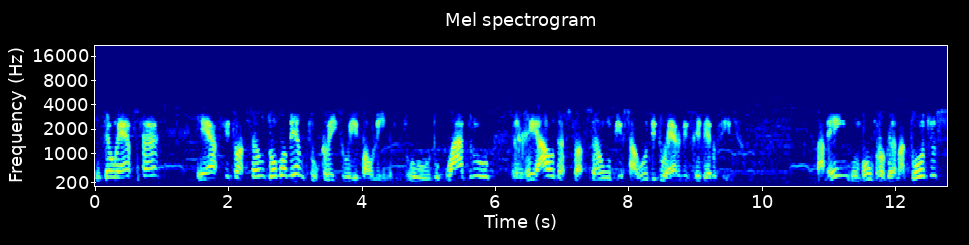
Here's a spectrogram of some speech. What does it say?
Então essa é a situação do momento, Cleito e Paulino, o, do quadro real da situação de saúde do Hermes Ribeiro Filho. Tá bem? Um bom programa a todos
